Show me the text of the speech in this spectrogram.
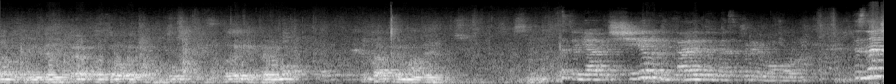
нам тобі крепкого здоров'я, успіхів, великих перемог і так тримати. Я щиро вітаю тебе з перемогою. Ти знаєш,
